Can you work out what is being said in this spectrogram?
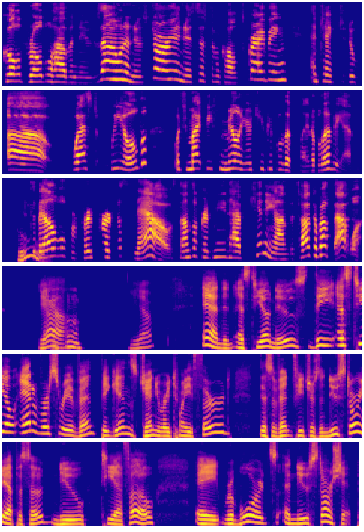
Gold Road will have a new zone, a new story, a new system called scribing, and take you to uh, West Weald, which might be familiar to people that played Oblivion. It's available for free purchase now. Sounds like we need to have Kenny on to talk about that one. yeah, Mhm. Yep. And in STO news, the STO anniversary event begins January 23rd. This event features a new story episode, new TFO, a rewards a new starship,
